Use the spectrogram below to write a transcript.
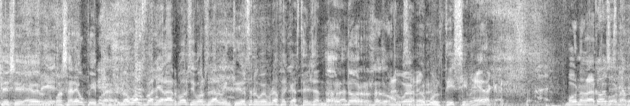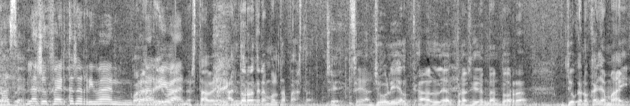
Sí, sí, eh, Sí. sí. passareu pipa. No vols venir a l'Arbós i vols anar el 22 de novembre a fer castells a Andorra. Andorra, saps, al En novembre. sabeu moltíssim, eh? De... Bona data, Coses bona que data. passen. Les ofertes arriben quan, arriben. Està bé. A Andorra tenen molta pasta. Sí. Sí, el Juli, el, el, el president d'Andorra, diu que no calla mai.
